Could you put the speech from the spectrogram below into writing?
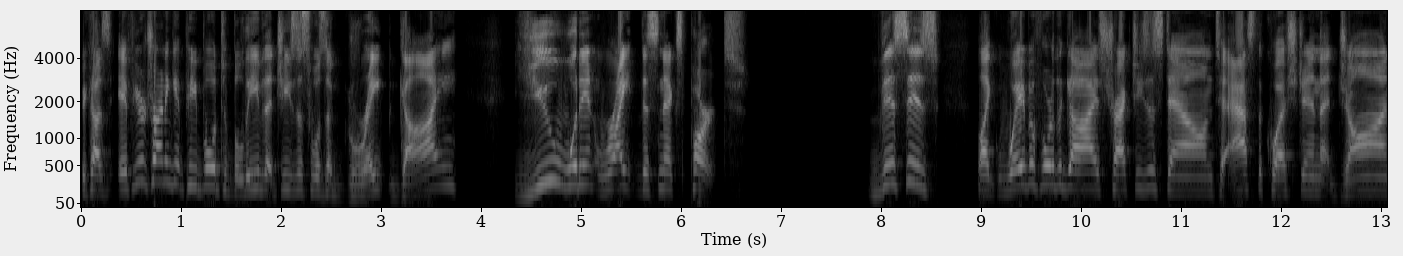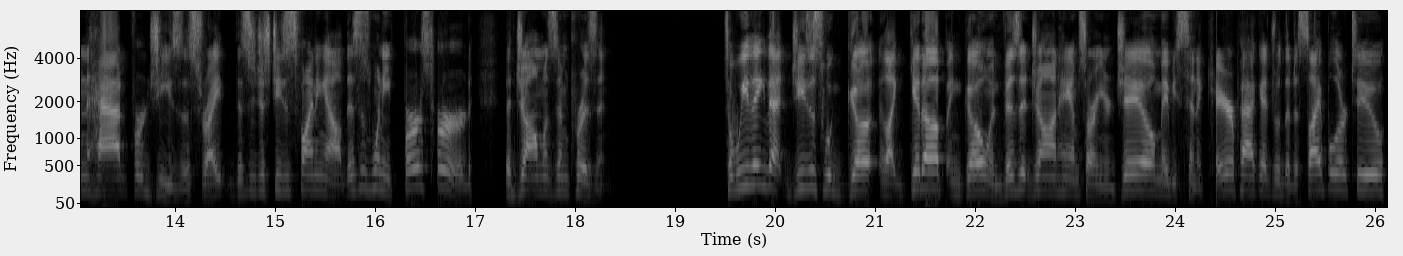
Because if you're trying to get people to believe that Jesus was a great guy, you wouldn't write this next part. This is like way before the guys tracked Jesus down to ask the question that John had for Jesus, right? This is just Jesus finding out. This is when he first heard that John was in prison. So we think that Jesus would go, like, get up and go and visit John. Hey, I'm sorry, you're in jail. Maybe send a care package with a disciple or two.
